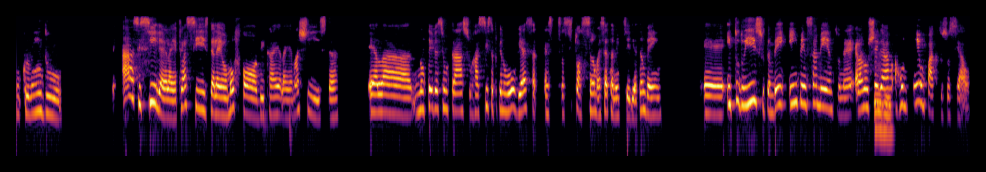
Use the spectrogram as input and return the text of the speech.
incluindo a Cecília, ela é classista, ela é homofóbica, ela é machista, ela não teve assim um traço racista porque não houve essa essa situação, mas certamente seria também. É, e tudo isso também em pensamento, né? Ela não chega uhum. a romper um pacto social.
